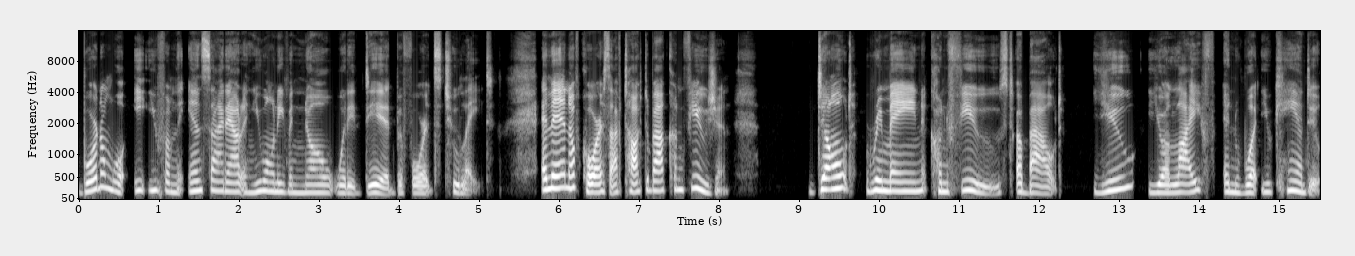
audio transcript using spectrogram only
Boredom will eat you from the inside out, and you won't even know what it did before it's too late. And then, of course, I've talked about confusion. Don't remain confused about you, your life, and what you can do.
